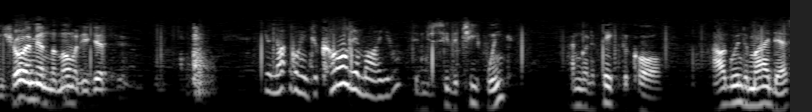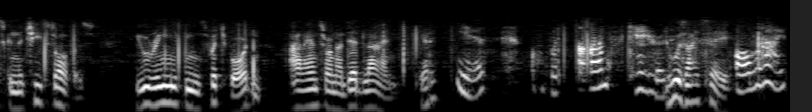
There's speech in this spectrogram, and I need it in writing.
And show him in the moment he gets here. You're not going to call him, are you? Didn't you see the chief wink? I'm going to take the call. I'll go into my desk in the chief's office. You ring me from the switchboard, and I'll answer on a dead line. Get it? Yes. Oh, but I'm scared. Do as I say. All right.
